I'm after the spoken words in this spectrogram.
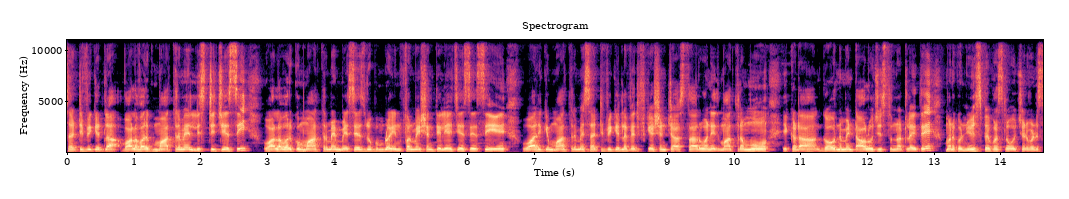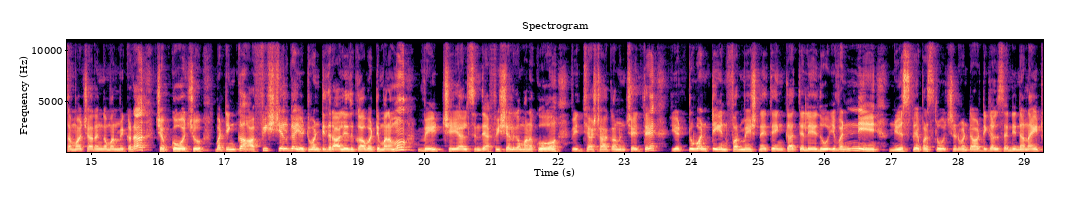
సర్టిఫికెట్ల వాళ్ళ వరకు మాత్రమే లిస్ట్ చేసి వాళ్ళ వరకు మాత్రమే మెసేజ్ రూపంలో ఇన్ఫర్మేషన్ తెలియచేసేసి వారికి మాత్రమే సర్టిఫికెట్ల వెరిఫికేషన్ చేస్తారు అనేది మాత్రము ఇక్కడ గవర్నమెంట్ ఆలోచిస్తున్నట్లయితే మనకు న్యూస్ పేపర్స్లో వచ్చినటువంటి సమాచారంగా మనం ఇక్కడ చెప్పుకోవచ్చు. బట్ ఇంకా అఫీషియల్గా ఎటువంటిది రాలేదు కాబట్టి మనము వెయిట్ చేయాల్సిందే. అఫీషియల్గా మనకు విద్యాశాఖ నుంచి అయితే ఎటువంటి ఇన్ఫర్మేషన్ అయితే ఇంకా తెలియదు. ఇవన్నీ న్యూస్ పేపర్స్లో వచ్చినటువంటి ఆర్టికల్స్ నిన్న నైట్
